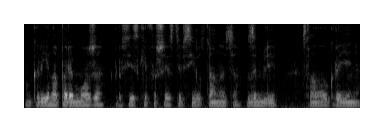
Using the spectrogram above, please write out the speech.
Україна переможе, російські фашисти всі остануться в землі. Слава Україні!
